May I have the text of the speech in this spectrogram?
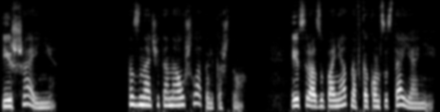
и Шайне. Значит, она ушла только что. И сразу понятно, в каком состоянии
